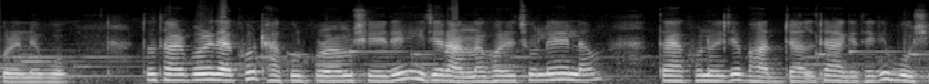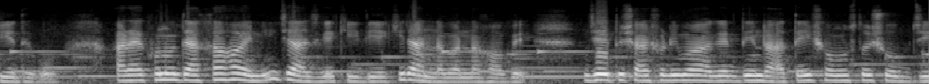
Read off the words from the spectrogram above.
করে নেব। তো তারপরে দেখো ঠাকুর প্রণাম সেরে এই যে রান্নাঘরে চলে এলাম, তো এখন ওই যে ভাত ডালটা আগে থেকে বসিয়ে দেব। আর এখনও দেখা হয়নি যে আজকে কি দিয়ে কি রান্নাবান্না হবে। যেহেতু শাশুড়ি মা আগের দিন রাতেই সমস্ত সবজি,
